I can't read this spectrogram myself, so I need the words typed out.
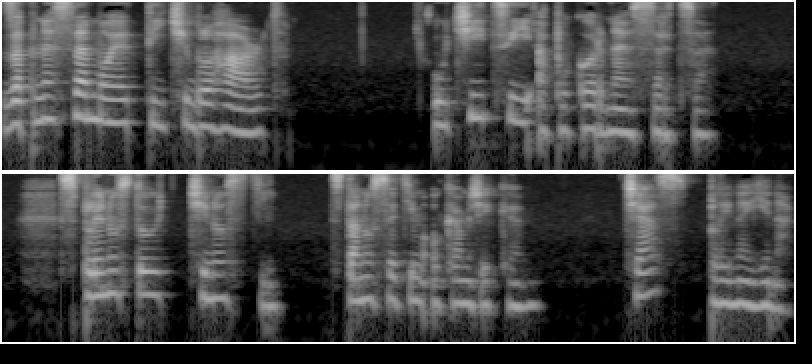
Zapne se moje teachable heart, učící a pokorné srdce. Splynu s tou činností, stanu se tím okamžikem. Čas plyne jinak.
